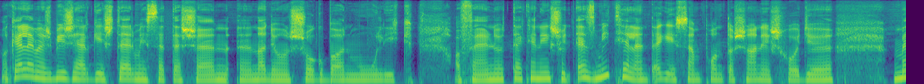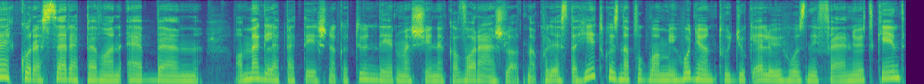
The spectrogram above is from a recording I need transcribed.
A kellemes bizsergés természetesen nagyon sokban múlik a felnőtteken is, hogy ez mit jelent egészen pontosan, és hogy mekkora szerepe van ebben a meglepetésnek, a tündérmesének, a varázslatnak, hogy ezt a hétköznapokban mi hogyan tudjuk előhozni felnőttként.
